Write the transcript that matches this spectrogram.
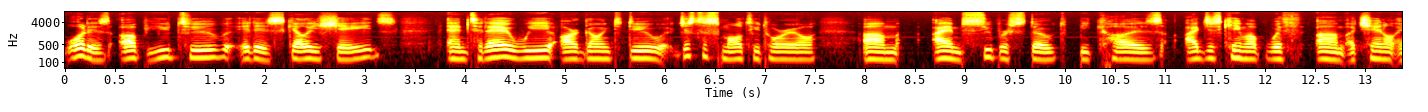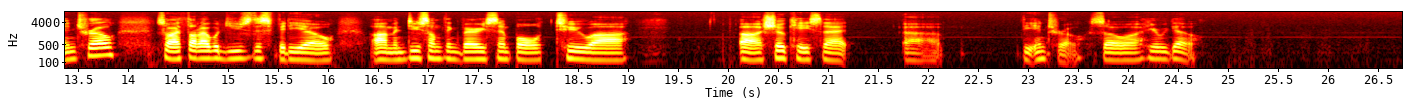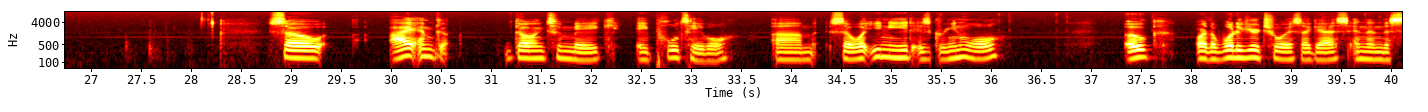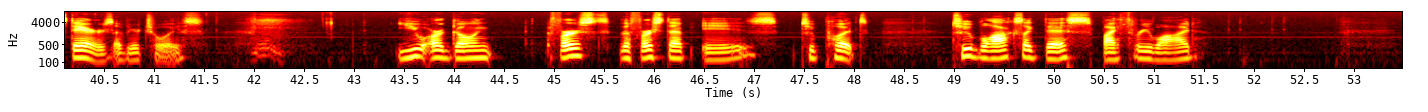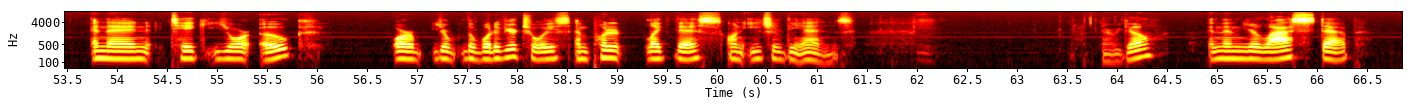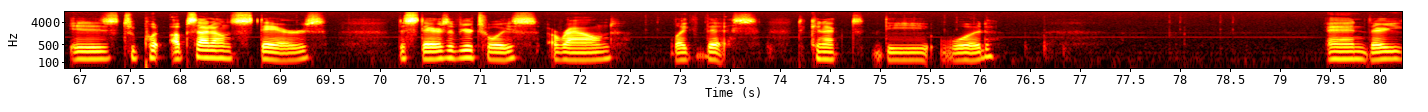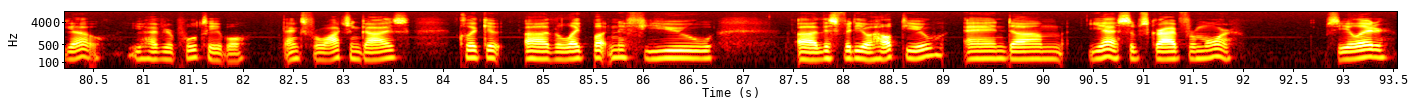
What is up YouTube? It is Skelly Shades and today we are going to do just a small tutorial. Um, I am super stoked because I just came up with um, a channel intro so I thought I would use this video um, and do something very simple to uh, uh, showcase that uh, the intro. So uh, here we go. So I am go going to make a pool table. Um, so what you need is green wool, oak, or the wood of your choice, I guess, and then the stairs of your choice. You are going, first, the first step is to put two blocks like this by three wide, and then take your oak or your the wood of your choice and put it like this on each of the ends. There we go. And then your last step is to put upside down stairs, the stairs of your choice, around like this to connect the wood. And there you go. You have your pool table. Thanks for watching, guys. Click uh, the like button if you uh, this video helped you. And um, yeah, subscribe for more. See you later.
